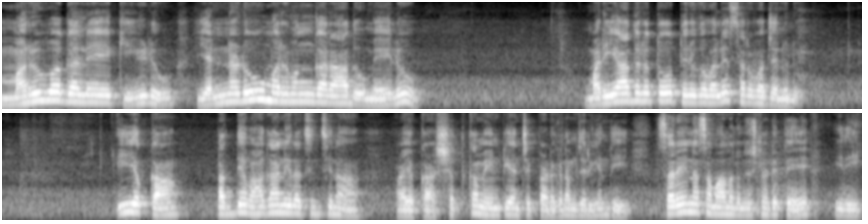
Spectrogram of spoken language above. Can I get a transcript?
మరువగలే కీడు ఎన్నడూ మరువంగరాదు మేలు. మర్యాదలతో తిరుగువలే సర్వజనులు. ఈ యొక్క పద్య భాగాన్ని రచించిన ఆ యొక్క శతకం ఏంటి అని చెప్పి అడగడం జరిగింది. సరైన సమాధానం చూసినట్టయితే ఇది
